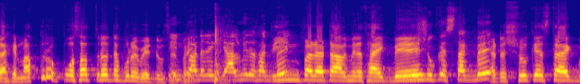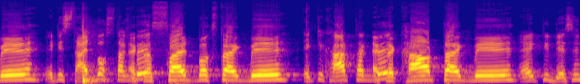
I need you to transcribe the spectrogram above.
দেখেন মাত্র পঁচাত্তর একটা পুরো বেডরুম সেট তিন ভাই। একটি আলমিরা থাকবে। তিন একটা আলমিরা থাকবে। শোকেস থাকবে। একটা শোকেস থাকবে। একটি সাইড বক্স থাকবে। একটা সাইড বক্স থাকবে। একটি খাট থাকবে। একটা খাট থাকবে। একটি ড্রেসিং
